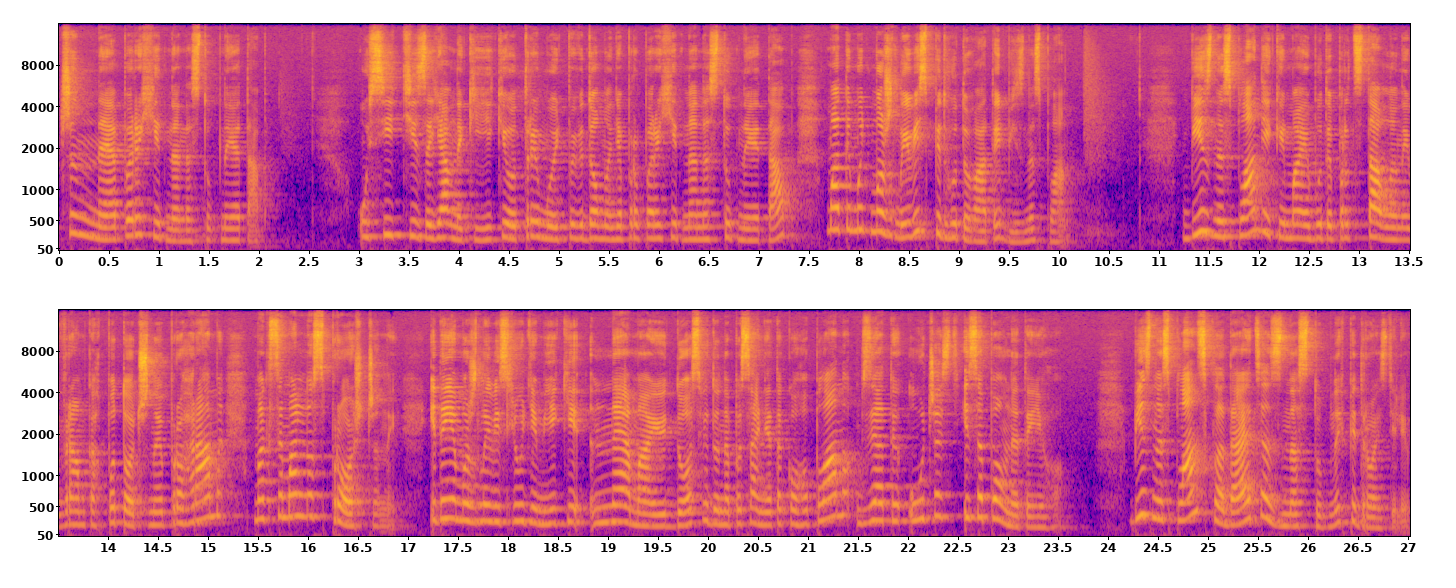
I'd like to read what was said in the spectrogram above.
чи не перехід на наступний етап. Усі ті заявники, які отримують повідомлення про перехід на наступний етап, матимуть можливість підготувати бізнес-план. Бізнес-план, який має бути представлений в рамках поточної програми, максимально спрощений і дає можливість людям, які не мають досвіду написання такого плану, взяти участь і заповнити його. Бізнес-план складається з наступних підрозділів:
